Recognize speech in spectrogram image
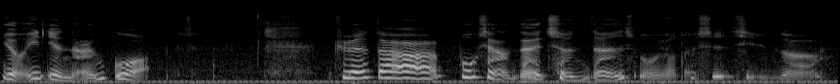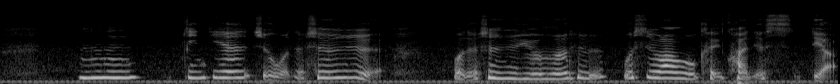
有一点难过。觉得不想再承担所有的事情了。嗯今天是我的生日我的生日愿望是我希望我可以快点死掉。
